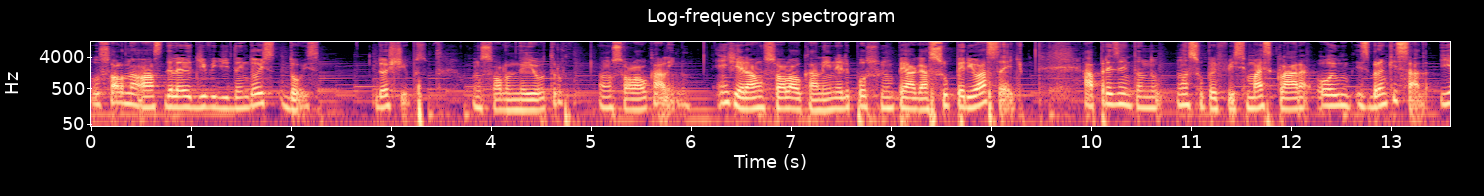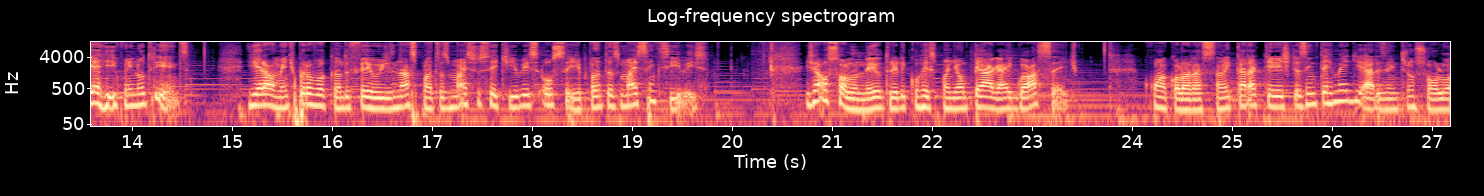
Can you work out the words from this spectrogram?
O solo não ácido é dividido em dois, dois, dois tipos: um solo neutro um solo alcalino. Em geral, um solo alcalino ele possui um pH superior a 7, apresentando uma superfície mais clara ou esbranquiçada e é rico em nutrientes, geralmente provocando ferrugens nas plantas mais suscetíveis, ou seja, plantas mais sensíveis. Já o solo neutro ele corresponde a um pH igual a 7, com a coloração e características intermediárias entre um solo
